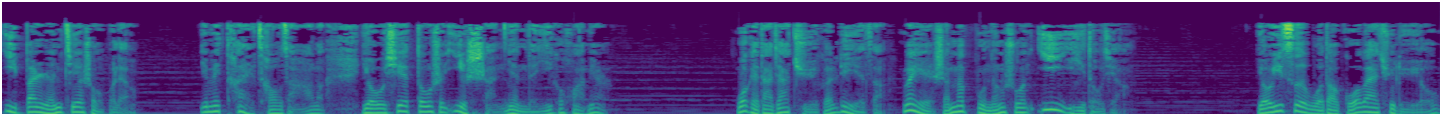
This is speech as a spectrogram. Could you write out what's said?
一般人接受不了，因为太嘈杂了，有些都是一闪念的一个画面。我给大家举个例子，为什么不能说一一都讲？有一次，我到国外去旅游，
